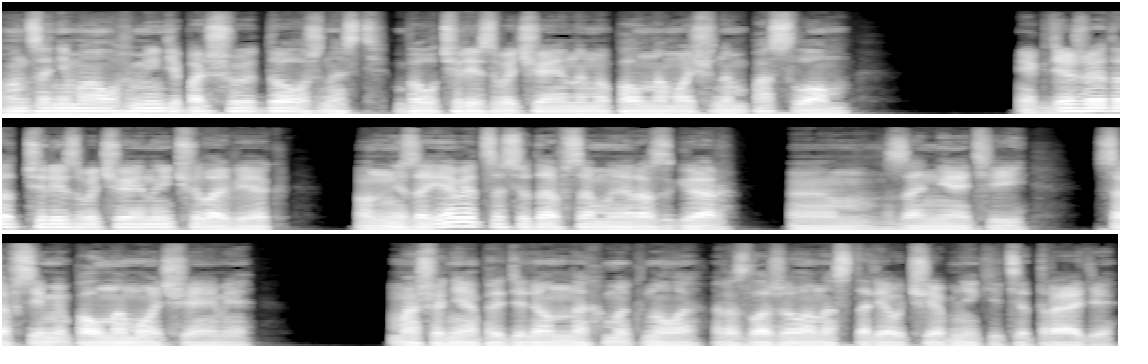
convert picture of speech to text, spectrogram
«Он занимал в МИДе большую должность, был чрезвычайным и полномочным послом». «И где же этот чрезвычайный человек? Он не заявится сюда в самый разгар, эм, занятий, со всеми полномочиями?» Маша неопределенно хмыкнула, разложила на столе учебники, тетради.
